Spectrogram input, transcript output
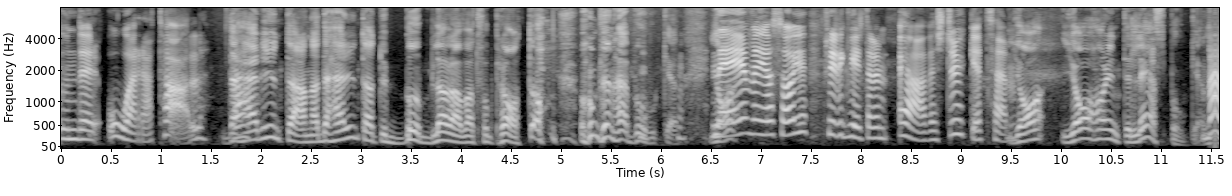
under åratal. Det här är ju inte Anna, det här är inte att du bubblar av att få prata om, om den här boken. Jag, Nej, men jag sa ju Fredrik Virtanen överstruket sen. jag, jag har inte läst boken. Va?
